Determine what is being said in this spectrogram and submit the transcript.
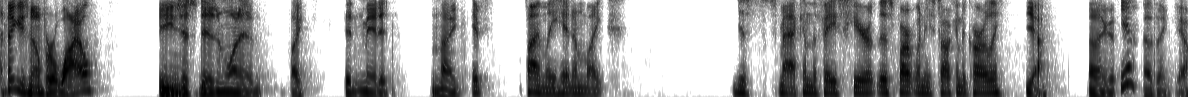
I think he's known for a while. He Mhm. just didn't want to like admit it. Like It finally hit him like just smack in the face here at this part when he's talking to Carly. Yeah. I think. Yeah. I think yeah.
